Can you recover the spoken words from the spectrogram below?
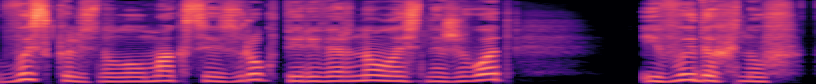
выскользнула у Макса из рук, перевернулась на живот и, выдохнув,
